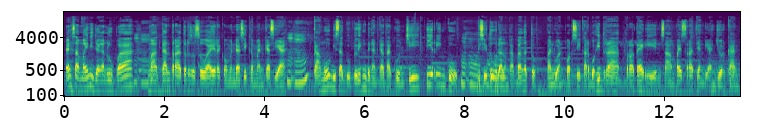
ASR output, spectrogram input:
eh sama ini jangan lupa makan teratur sesuai rekomendasi Kemenkes ya. Mm-mm. Kamu bisa googling dengan kata kunci piringku. Di situ udah lengkap banget tuh panduan porsi karbohidrat, protein, sampai serat yang dianjurkan.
